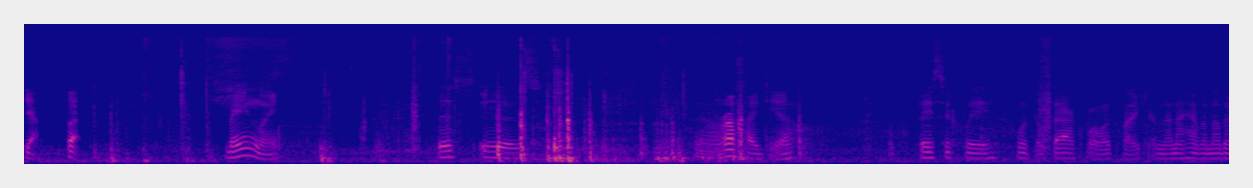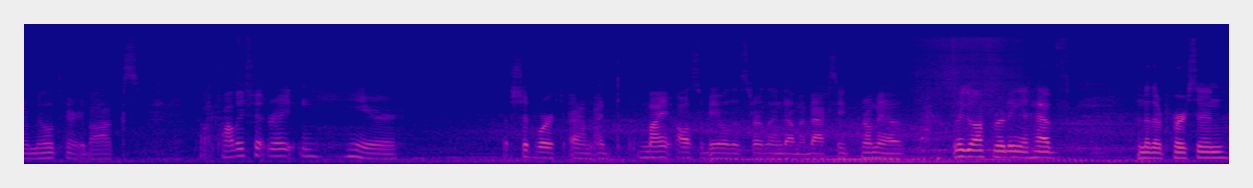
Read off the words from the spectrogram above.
yeah, but mainly this is a rough idea basically what the back will look like and then I have another military box that'll probably fit right in here that should work. Um, I might also be able to start laying down my back seat normally when I go off-roading I have another person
